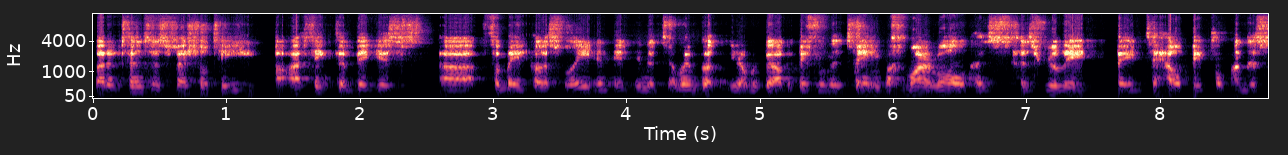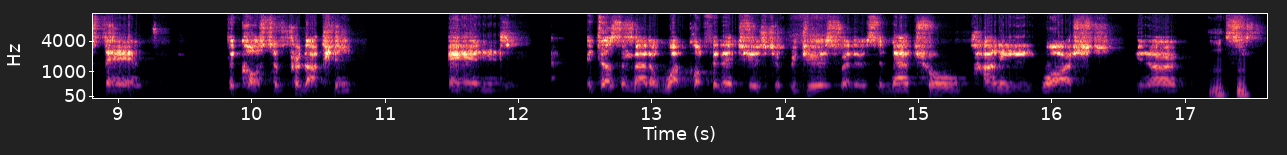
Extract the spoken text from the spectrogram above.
But in terms of specialty, I think the biggest uh, for me personally, in, in, in the we've got you know we've got other people in the team, but my role has has really been to help people understand the cost of production, and it doesn't matter what coffee they choose to produce, whether it's a natural honey wash, you know, Mhm.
